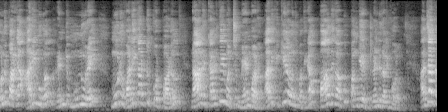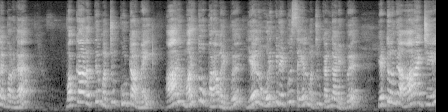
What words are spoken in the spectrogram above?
ஒன்று பாருங்க அறிமுகம் ரெண்டு முன்னுரை மூணு வழிகாட்டு கோட்பாடும் நாலு கல்வி மற்றும் மேம்பாடு. அதுக்கு கீழே வந்து பாத்தீங்கன்னா பாதுகாப்பு பங்கேற்பு. ரெண்டு தலைப்பு வரும். அஞ்சாவது தலைப்பு பாருங்க. வக்காலத்து மற்றும் கூட்டாண்மை ஆறு மருத்துவ பராமரிப்பு ஏழு ஒருங்கிணைப்பு செயல் மற்றும் கண்காணிப்பு எட்டு வந்து ஆராய்ச்சியை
